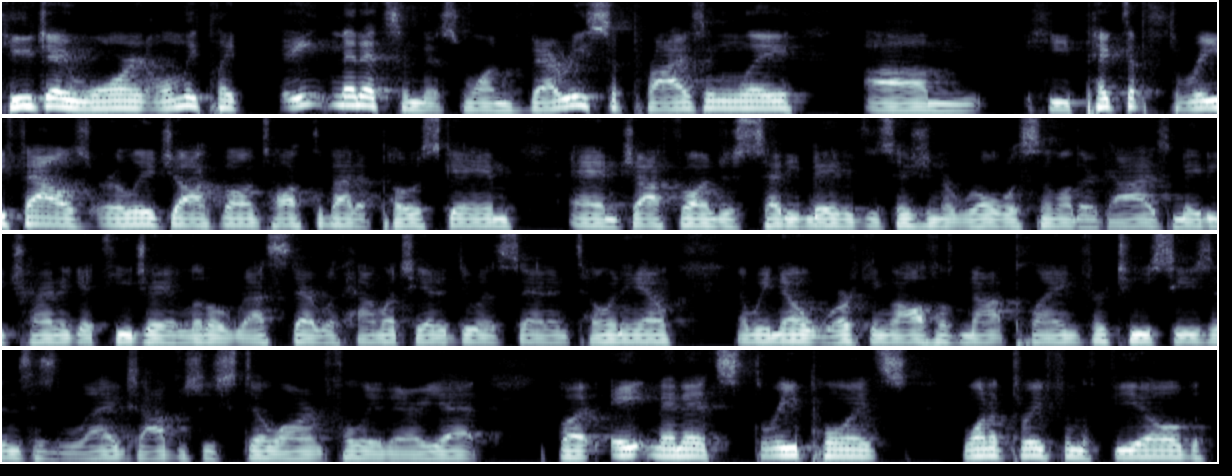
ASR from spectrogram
TJ Warren only played eight minutes in this one, very surprisingly. Um, he picked up three fouls early. Jacque Vaughn talked about it post game, and Jacque Vaughn just said he made a decision to roll with some other guys, maybe trying to get TJ a little rest there with how much he had to do in San Antonio. And we know working off of not playing for two seasons, his legs obviously still aren't fully there yet. But eight minutes, three points, one of three from the field,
